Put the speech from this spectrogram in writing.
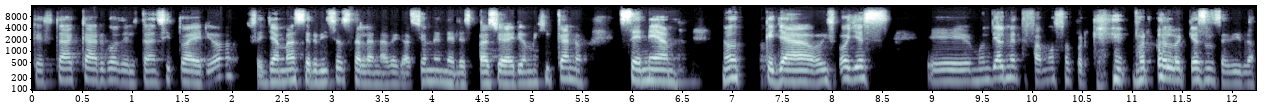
que está a cargo del tránsito aéreo se llama Servicios a la Navegación en el Espacio Aéreo Mexicano, CENEAM, ¿no? que ya hoy, hoy es eh, mundialmente famoso porque, por todo lo que ha sucedido.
